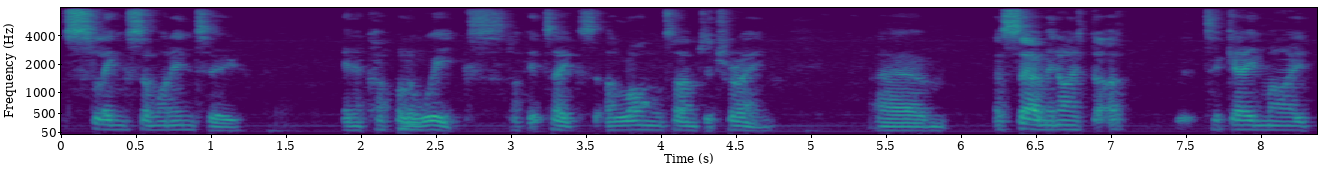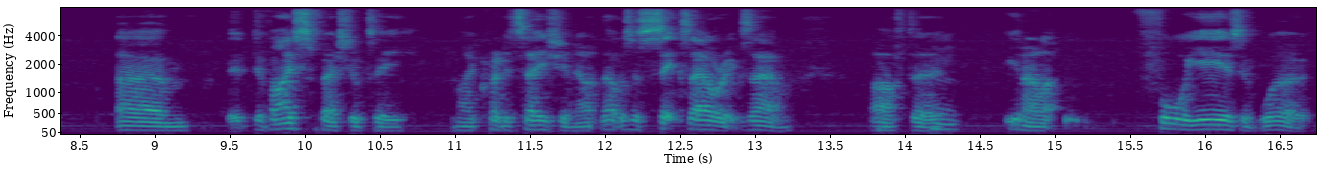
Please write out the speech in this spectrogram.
sling someone into in a couple of weeks. Like it takes a long time to train. Um, so I mean, I, I to gain my um, device specialty, my accreditation, that was a six-hour exam after Mm. you know like four years of work.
